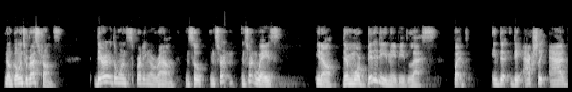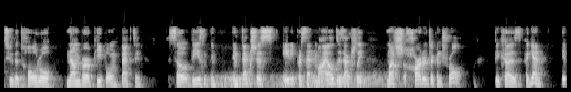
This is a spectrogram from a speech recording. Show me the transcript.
you know, going to restaurants. They're the ones spreading around. And so in certain in certain ways, you know, their morbidity may be less, but the, they actually add to the total number of people infected. So these in, infectious 80% mild is actually much harder to control because again, if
